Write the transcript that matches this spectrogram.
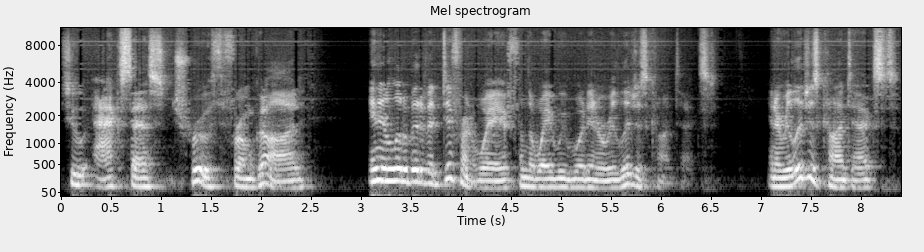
to access truth from God in a little bit of a different way from the way we would in a religious context. In a religious context,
